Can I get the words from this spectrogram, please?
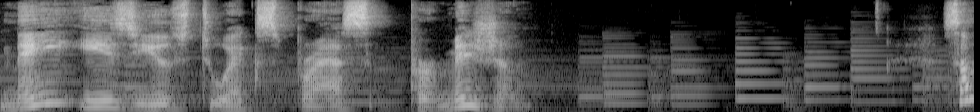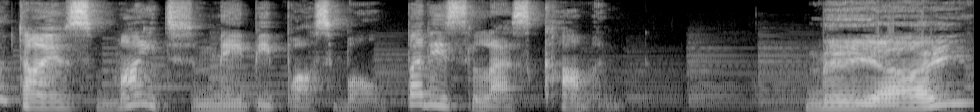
May is used to express permission. Sometimes might may be possible, but is less common. May I?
